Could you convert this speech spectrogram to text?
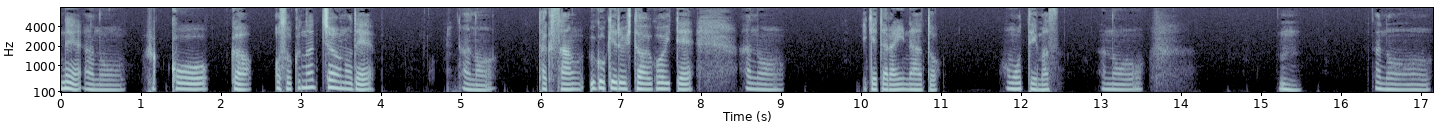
ねあの復興が遅くなっちゃうのであの、たくさん動ける人は動いて、あの、いけたらいいなと思っています。あの、うん。あの、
